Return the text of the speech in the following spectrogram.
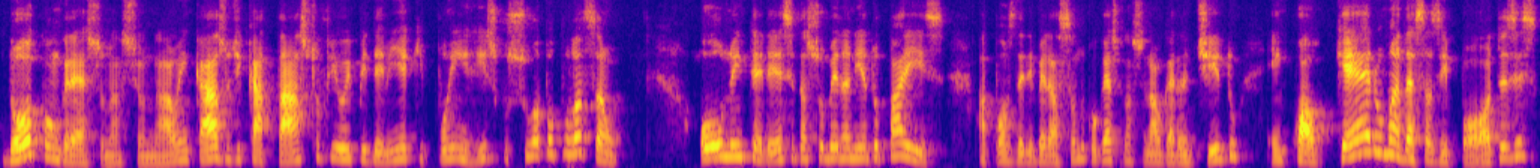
do Congresso Nacional em caso de catástrofe ou epidemia que põe em risco sua população, ou no interesse da soberania do país, após deliberação do Congresso Nacional garantido, em qualquer uma dessas hipóteses,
